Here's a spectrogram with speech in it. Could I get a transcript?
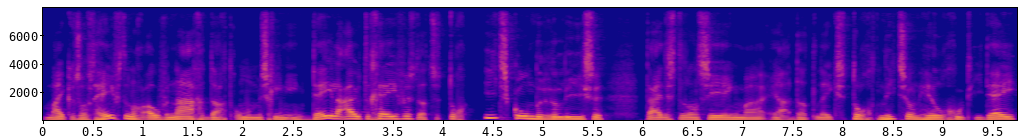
Microsoft heeft er nog over nagedacht om hem misschien in delen uit te geven. Zodat ze toch iets konden releasen tijdens de lancering. Maar ja, dat leek ze toch niet zo'n heel goed idee.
